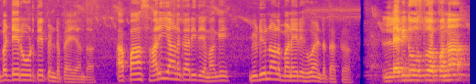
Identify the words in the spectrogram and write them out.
ਵੱਡੇ ਰੋਡ ਤੇ ਪਿੰਡ ਪੈ ਜਾਂਦਾ। ਆਪਾਂ ਸਾਰੀ ਜਾਣਕਾਰੀ ਦੇਵਾਂਗੇ, ਵੀਡੀਓ ਨਾਲ ਬਣੇ ਰਹੋ ਐਂਡ ਤੱਕ। ਲੈ ਵੀ ਦੋਸਤੋ, ਆਪਾਂ ਨਾ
